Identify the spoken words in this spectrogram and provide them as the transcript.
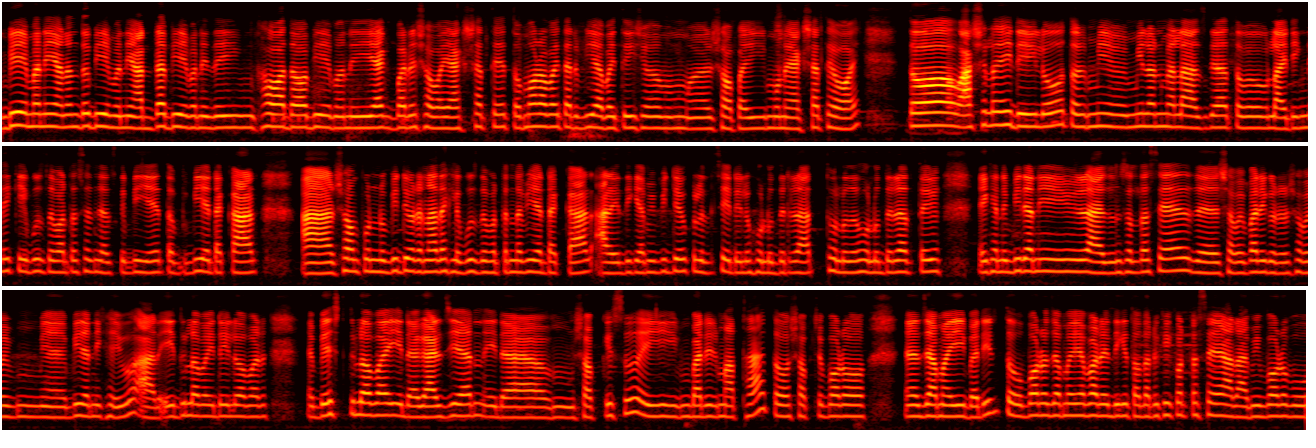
বিয়ে মানে আনন্দ, বিয়ে মানে আড্ডা, বিয়ে মানে খাওয়া দাওয়া বিয়ে মানে একবারে সবাই একসাথে। তো মরা বাই তার বিয়া বাড়িতে সবাই মনে একসাথে হয়। তো আসলে এই ডেইলো তো মিলন মেলা আজকে, তো লাইটিং দেখে বুঝতে পারতেছেন যে আজকে বিয়ে। তো বিয়েটা কার? আর সম্পূর্ণ ভিডিওটা না দেখলে বুঝতে পারতেন না বিয়েটা কার। আর এদিকে আমি ভিডিও খুলে দিচ্ছি, এটা হলো হলুদের রাত। হলুদ, হলুদের রাতে এখানে বিরিয়ানির আয়োজন চলতেছে, যে সবাই বাড়ি ঘরে সবাই বিরিয়ানি খাইব। আর এই দুলাবাই হইল আমার বেস্ট দুলাভাই। এটা গার্জিয়ান এটা সব কিছু এই বাড়ির মাথা। তো সবচেয়ে বড় জামাই এই বাড়ির। তো বড় জামাই আবার এদিকে তদারকি করতেছে, আর আমি বড় বউ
